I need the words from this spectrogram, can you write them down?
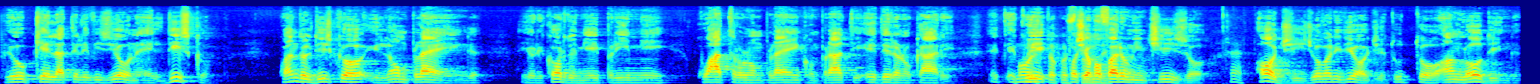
più, che la televisione è il disco. Quando il disco, il long playing, io ricordo i miei primi quattro long playing comprati ed erano cari. E, e qui costosi. possiamo fare un inciso. Certo. Oggi, i giovani di oggi, è tutto unloading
